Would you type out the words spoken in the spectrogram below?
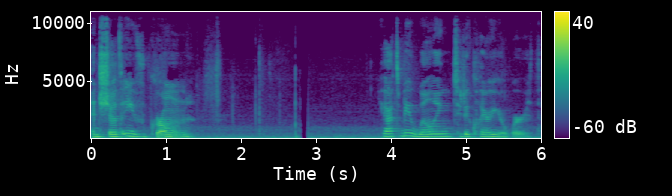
and show that you've grown you have to be willing to declare your worth.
